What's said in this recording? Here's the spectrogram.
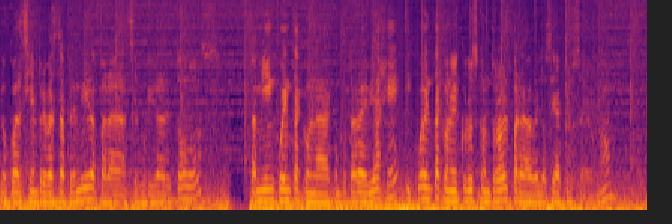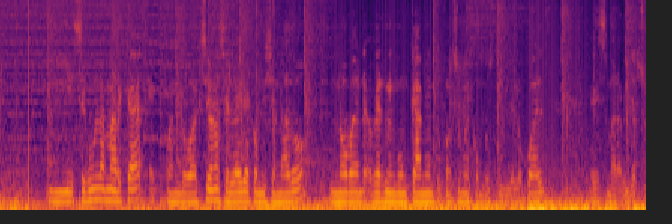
lo cual siempre va a estar prendida para seguridad de todos. También cuenta con la computadora de viaje y cuenta con el cruise control para velocidad crucero, ¿no? Y según la marca, eh, cuando accionas el aire acondicionado no va a haber ningún cambio en tu consumo de combustible, lo cual es maravilloso.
